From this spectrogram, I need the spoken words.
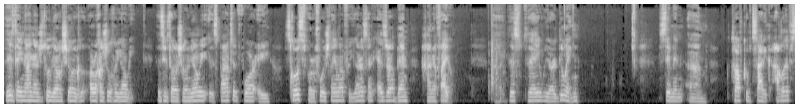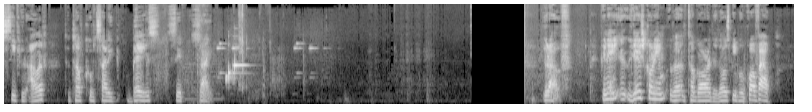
This is day 902 of the Aruch HaShulchan Yomi. This week's Aruch HaShulchan Yomi is sponsored for a schus for a shlema for Jonas and Ezra ben Chana Feigl. Uh, this today we are doing Simon um, Tov Kuf Tzadik Aleph, Sifyud Aleph, to Tov Kuf Tzadik Beis, Sif Sai. Yud Aleph. The Tagar, those people who call foul.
